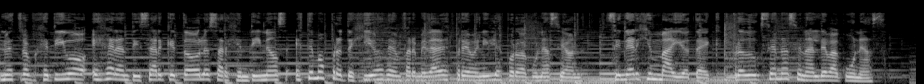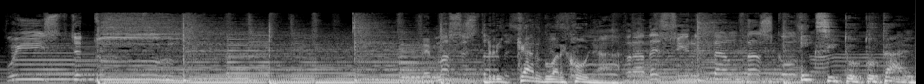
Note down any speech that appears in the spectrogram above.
Nuestro objetivo es garantizar que todos los argentinos estemos protegidos de enfermedades prevenibles por vacunación. Synergium Biotech, Producción Nacional de Vacunas. Fuiste tú. Ricardo Arjona. Éxito total.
